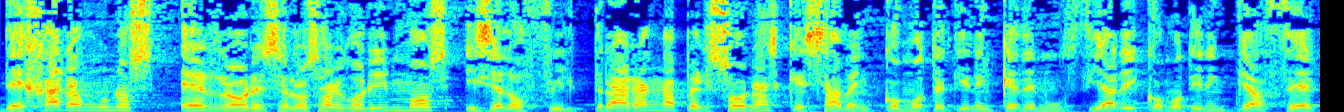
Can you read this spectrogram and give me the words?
dejaran unos errores en los algoritmos y se los filtraran a personas que saben cómo te tienen que denunciar y cómo tienen que hacer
